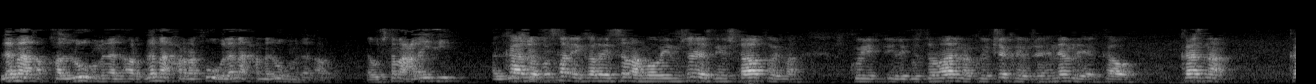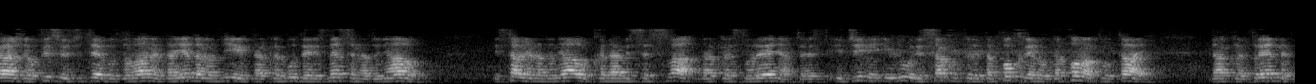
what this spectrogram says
لما أقلوه من الأرض لما حركوه لما حملوه من الأرض لو اجتمع عليه Kaže والجن. poslanik alejhi selam ovim željeznim štapovima koji ili buzdovanima koji čekaju džehennemlije kao kazna kaže opisujući te buzdovane da jedan od njih dakle bude iznesen na dunjalu i stavljen na dunjalu kada bi se sva dakle stvorenja to jest i džini i ljudi sakupili da pokrenu da pomaknu taj dakle predmet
